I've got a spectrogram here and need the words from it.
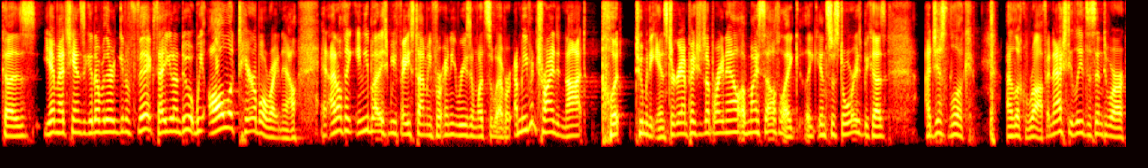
because you haven't had a chance to get over there and get them fixed. How you to do it? We all look terrible right now. And I don't think anybody should be FaceTiming for any reason whatsoever. I'm even trying to not put too many Instagram pictures up right now of myself, like like Insta stories, because I just look, I look rough. And it actually leads us into our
